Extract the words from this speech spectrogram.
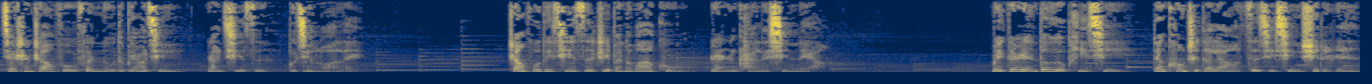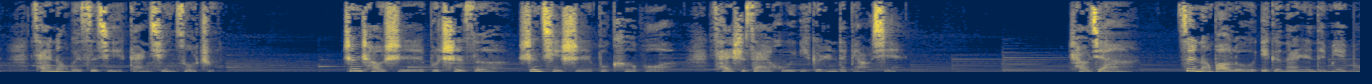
加上丈夫愤怒的表情，让妻子不禁落泪。丈夫对妻子这般的挖苦，让人看了心凉。每个人都有脾气，但控制得了自己情绪的人，才能为自己感情做主。争吵时不斥责，生气时不刻薄，才是在乎一个人的表现。吵架。最能暴露一个男人的面目。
